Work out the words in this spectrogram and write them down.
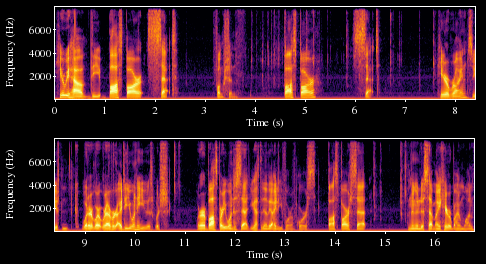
here we have the boss bar set function. Boss bar set. Herobrine, so you have to, whatever, whatever ID you want to use, which, whatever boss bar you want to set, you have to know the ID for, of course. Boss bar set. I'm going to set my Herobrine one.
